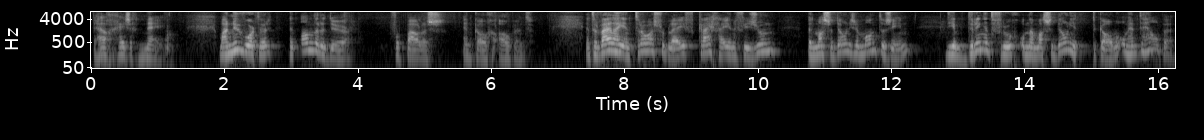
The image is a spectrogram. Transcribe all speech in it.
De Heilige Geest zegt nee. Maar nu wordt er een andere deur voor Paulus en Co geopend. En terwijl hij in Troas verbleef, krijgt hij in een visioen een Macedonische man te zien die hem dringend vroeg om naar Macedonië te komen om hem te helpen.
